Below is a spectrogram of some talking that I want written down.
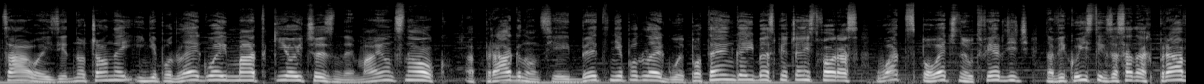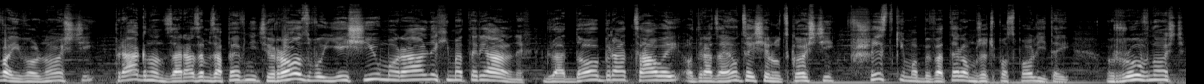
całej zjednoczonej i niepodległej matki ojczyzny, mając na oku a pragnąc jej byt niepodległy, potęgę i bezpieczeństwo oraz ład społeczny utwierdzić na wiekuistych zasadach prawa i wolności, pragnąc zarazem zapewnić rozwój jej sił moralnych i materialnych dla dobra całej odradzającej się ludzkości, wszystkim obywatelom Rzeczpospolitej, równość,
